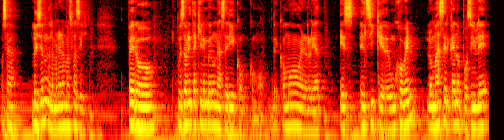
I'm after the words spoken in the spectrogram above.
o sea, lo hicieron de la manera más fácil. Pero, pues ahorita quieren ver una serie como, como de cómo en realidad es el psique de un joven, lo más cercano posible.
